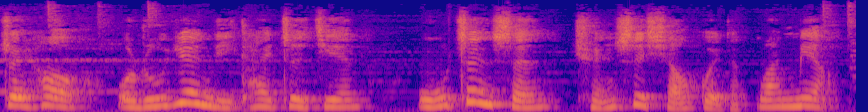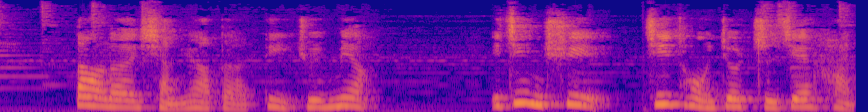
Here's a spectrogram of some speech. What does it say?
最后我如愿离开这间。无正神全是小鬼的关庙，到了想要的帝君庙，一进去鸡桶就直接喊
